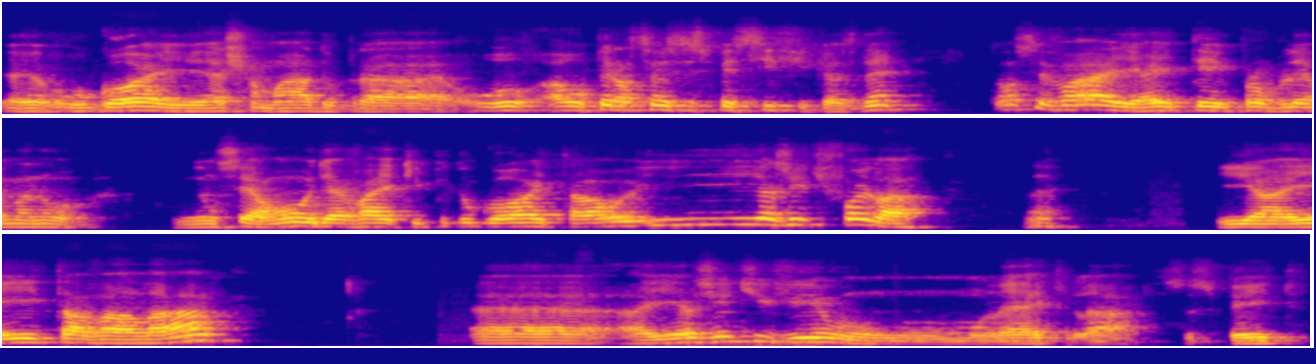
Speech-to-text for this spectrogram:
é, o GOI é chamado para operações específicas, né? Então você vai, aí tem problema no não sei aonde, aí vai a equipe do GOI e tal, e a gente foi lá, né? E aí tava lá, é, aí a gente viu um moleque lá, suspeito,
